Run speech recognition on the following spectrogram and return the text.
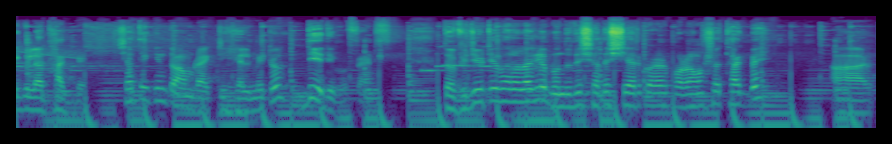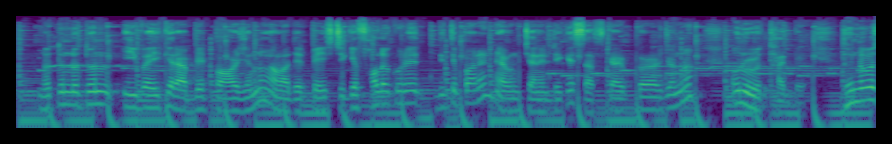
এগুলো থাকবে। সাথে কিন্তু আমরা একটি হেলমেটও দিয়ে দিব ফ্রেন্ডস তো ভিডিওটি ভালো লাগলে বন্ধুদের সাথে শেয়ার করার পরামর্শ থাকবে। আর নতুন নতুন ই বাইকের আপডেট পাওয়ার জন্য আমাদের পেজটিকে ফলো করে দিতে পারেন এবং চ্যানেলটিকে সাবস্ক্রাইব করার জন্য অনুরোধ থাকবে। ধন্যবাদ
